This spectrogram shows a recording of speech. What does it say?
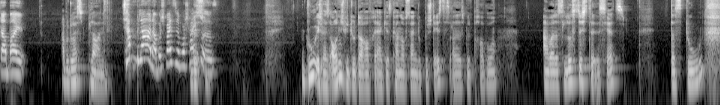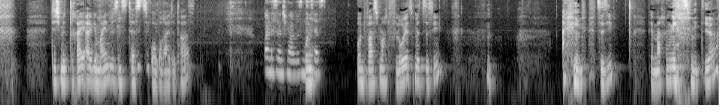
Dabei. Aber du hast einen Plan. Ich habe einen Plan, aber ich weiß nicht, ob er scheiße Bist- ist. Du, ich weiß auch nicht, wie du darauf reagierst. Kann auch sein, du bestehst das alles mit Bravour. Aber das Lustigste ist jetzt, dass du dich mit drei Allgemeinwissenstests vorbereitet hast. Und es ist nicht mal ein Wissenstest. Und was macht Flo jetzt mit Sissi? Ein, Sissi, wir machen jetzt mit dir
